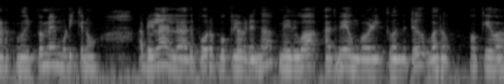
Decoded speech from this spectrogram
நடக்கணும். இப்போமே முடிக்கணும். அப்படிலாம் இல்லை. அது போகிற போக்கில் விடுங்க. மெதுவாக அதுவே உங்கள் வழிக்கு வந்துட்டு வரும். ஓகேவா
